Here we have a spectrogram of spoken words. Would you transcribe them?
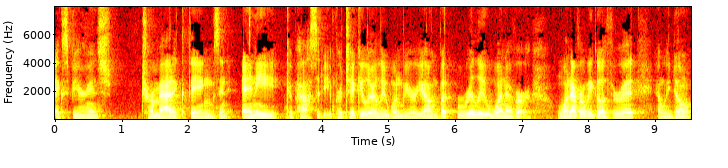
experience traumatic things in any capacity, particularly when we are young, but really whenever, whenever we go through it and we don't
